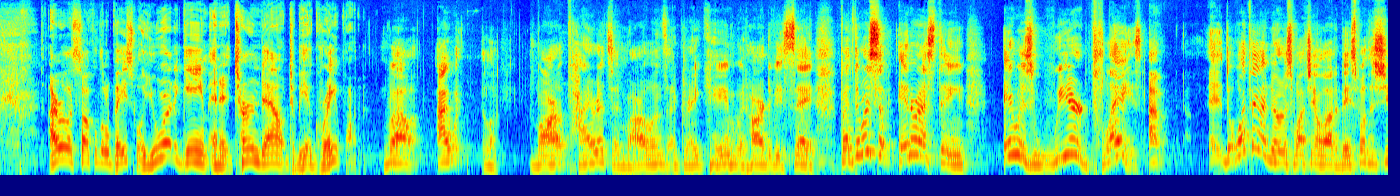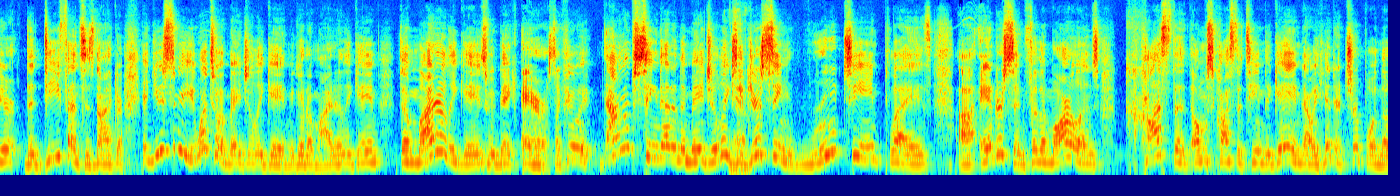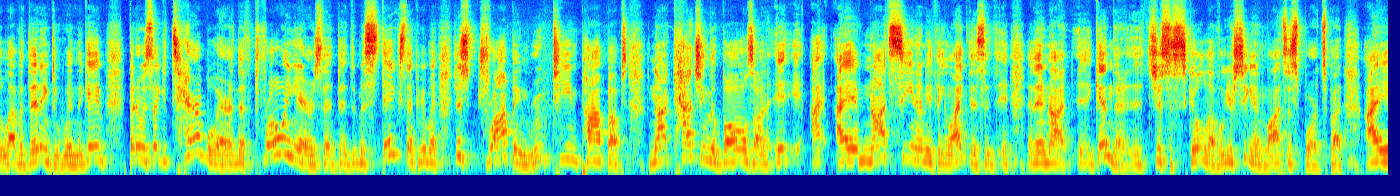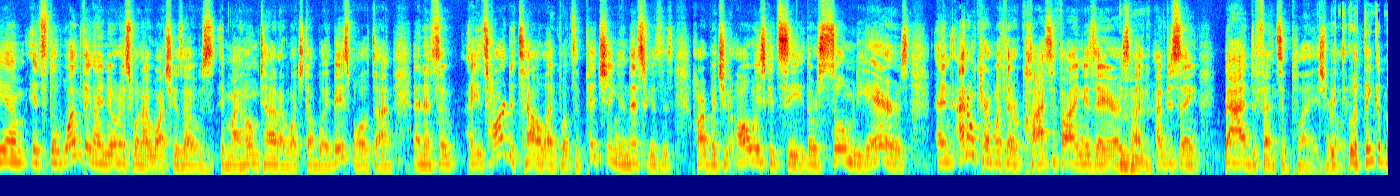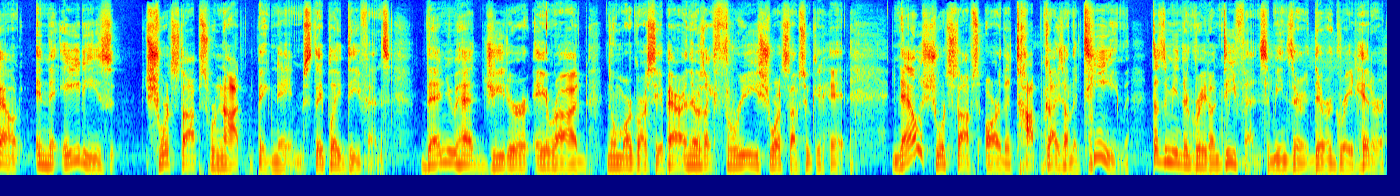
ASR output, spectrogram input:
Ira, let's talk a little baseball. You were at a game, and it turned out to be a great one. Well, I would look Mar- Pirates and Marlins, a great game, but hard to be say. But there was some interesting. It was weird plays. Uh, the one thing I noticed watching a lot of baseball this year, the defense is not great. It used to be you went to a major league game, you go to a minor league game, the minor league games would make errors. Like people, like, now I'm seeing that in the major leagues. Like you're seeing routine plays. Uh, Anderson for the Marlins cost the almost cost the team the game. Now he hit a triple in the 11th inning to win the game, but it was like a terrible error. And the throwing errors, that the, the mistakes that people make, just dropping routine pop ups, not catching the balls on. It, it- I, I have not seen anything like this. It, they're not again. They're, it's just a skill level. You're seeing it in lots of sports, but I am. It's the one thing I noticed when I watched because I was in my hometown. I watched Double A baseball all the time, and it's a. It's hard to tell like what's the pitching and this because it's hard. But you always could see there were so many errors, and I don't care what they're classifying as errors. Mm-hmm. Like I'm just saying bad defensive plays. Really. Well, think about in the 80s, shortstops were not big names. They played defense. Then you had Jeter, A Rod, Nomar Garciaparra, and there was like three shortstops who could hit. Now shortstops are the top guys on the team. Doesn't mean they're great on defense. It means they're they're a great hitter.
